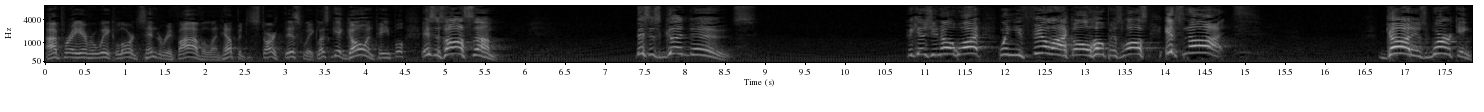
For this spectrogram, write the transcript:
I pray every week, Lord, send a revival and help it to start this week. Let's get going, people. This is awesome. This is good news. Because you know what? When you feel like all hope is lost, it's not. God is working.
